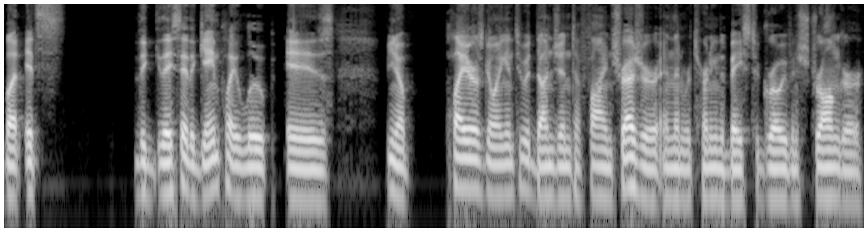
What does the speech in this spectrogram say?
but it's the they say the gameplay loop is you know players going into a dungeon to find treasure and then returning the base to grow even stronger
